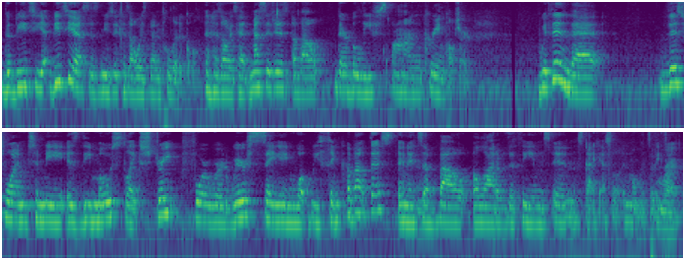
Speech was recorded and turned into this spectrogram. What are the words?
the BTS BTS's music has always been political and has always had messages about their beliefs on Korean culture. Within that, this one to me is the most like straightforward. We're saying what we think about this, and it's about a lot of the themes in Sky Castle and Moments of 18. Right.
